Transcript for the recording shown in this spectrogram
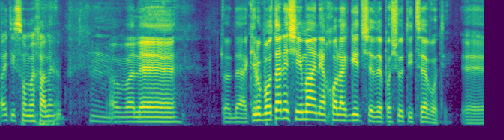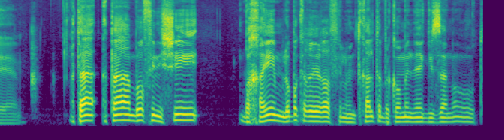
לא הייתי סומך עליהם. אבל אה, אתה יודע, כאילו באותה נשימה אני יכול להגיד שזה פשוט עיצב אותי. אה, אתה, אתה באופן אישי, בחיים, לא בקריירה אפילו, נתקלת בכל מיני גזענות,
